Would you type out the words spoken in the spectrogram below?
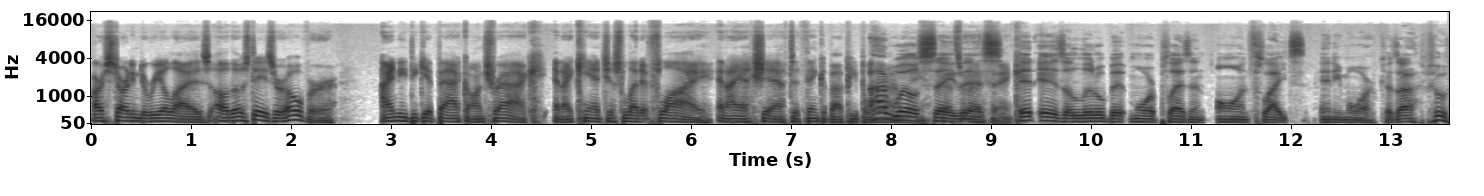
are starting to realize, oh, those days are over. I need to get back on track, and I can't just let it fly. And I actually have to think about people. I will me. say That's what I this: think. it is a little bit more pleasant on flights anymore because I, whew,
